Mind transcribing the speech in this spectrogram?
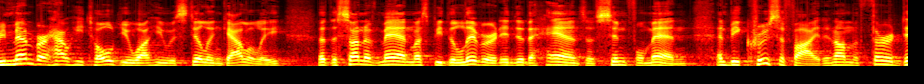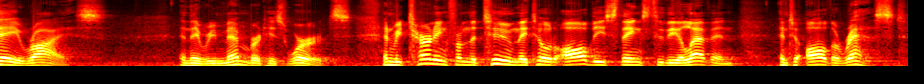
Remember how he told you while he was still in Galilee that the Son of Man must be delivered into the hands of sinful men and be crucified, and on the third day rise. And they remembered his words. And returning from the tomb, they told all these things to the eleven and to all the rest.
